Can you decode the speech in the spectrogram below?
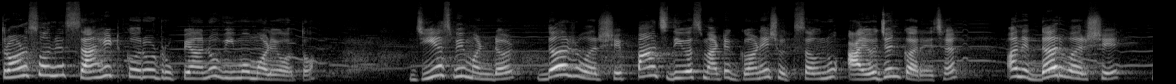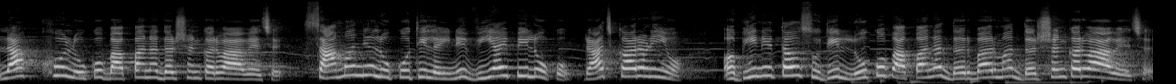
ત્રણસો ને સાહીઠ કરોડ રૂપિયાનો વીમો મળ્યો હતો. જીએસબી મંડળ દર વર્ષે પાંચ દિવસ માટે ગણેશ ઉત્સવનું આયોજન કરે છે અને દર વર્ષે લાખો લોકો બાપાના દર્શન કરવા આવે છે. સામાન્ય લોકોથી લઈને વીઆઈપી લોકો, રાજકારણીઓ, અભિનેતાઓ સુધી લોકો બાપાના દરબારમાં દર્શન કરવા આવે છે.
